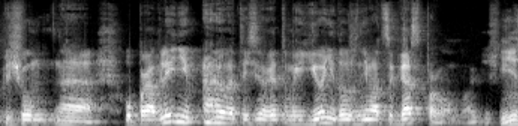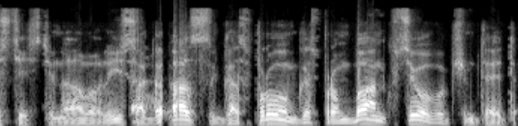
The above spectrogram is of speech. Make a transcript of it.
ключевым э, управлением в, этой, в этом регионе должен заниматься «Газпром». Естественно. И «Сагаз», «Газпром», «Газпромбанк», все, в общем-то, это.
